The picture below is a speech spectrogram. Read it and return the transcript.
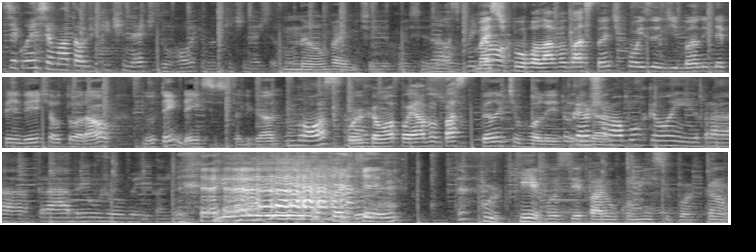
Você conheceu uma tal de kitnet do rock, mano? Kitnet do rock? Não, velho, não cheguei a conhecer, não. Nossa, então- Mas, tipo, rolava bastante coisa de banda independente, autoral, no Tendências, tá ligado? Nossa, O mano. Porcão apoiava bastante o rolê, tá Eu quero ligado? chamar o porcão ainda pra, pra abrir o jogo aí com a gente. Porque Por que você parou com isso, porcão?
